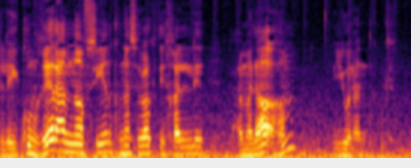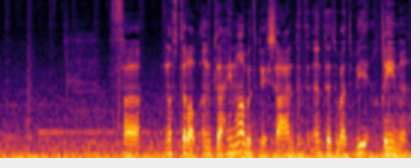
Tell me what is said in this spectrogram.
اللي يكون غير عن منافسينك وفي نفس الوقت يخلي عملائهم يجون عندك. فنفترض أنت الحين ما بتبيع ساعة أنت أنت تبى تبيع قيمة.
